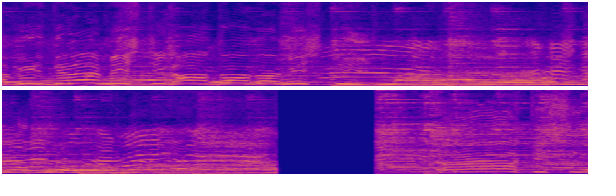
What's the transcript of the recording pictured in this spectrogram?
আবির দিলে মিষ্টি খাওয়াতে হবে, মিষ্টি। হরে কৃষ্ণ।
